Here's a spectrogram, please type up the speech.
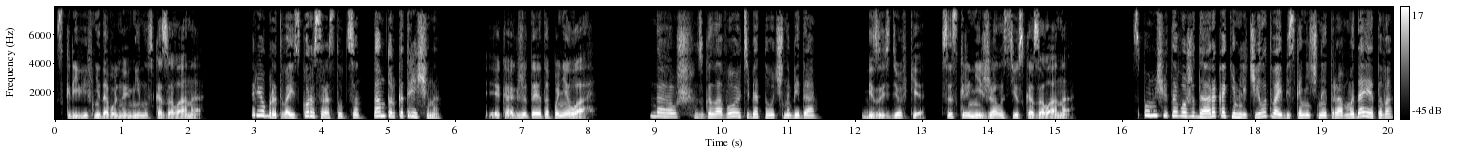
скривив недовольную мину, сказала она. «Ребра твои скоро срастутся, там только трещина». «И как же ты это поняла?» «Да уж, с головой у тебя точно беда», без издевки, с искренней жалостью сказала она. С помощью того же дара, каким лечила твои бесконечные травмы до этого.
